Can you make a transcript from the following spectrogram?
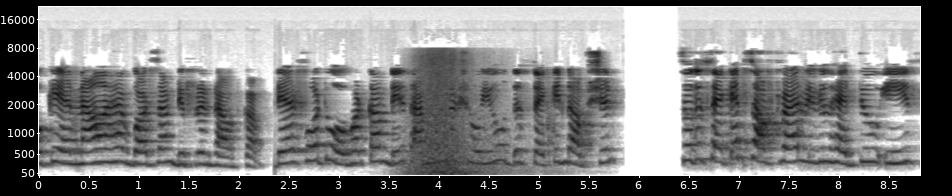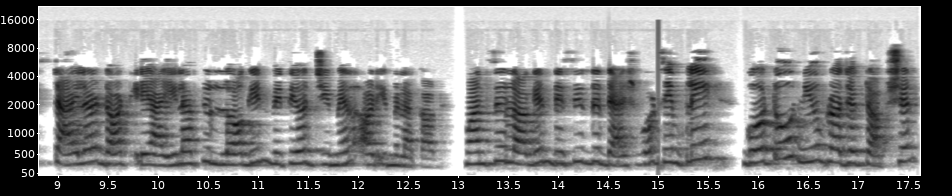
Okay, and now I have got some different outcome. Therefore, to overcome this, I'm going to show you the second option. So the second software we will head to is stylar.ai. You'll have to log in with your Gmail or email account. Once you log in, this is the dashboard. Simply go to new project option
